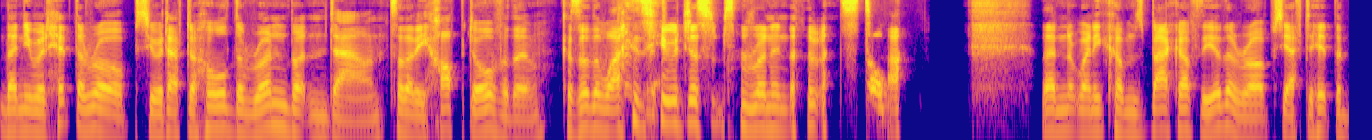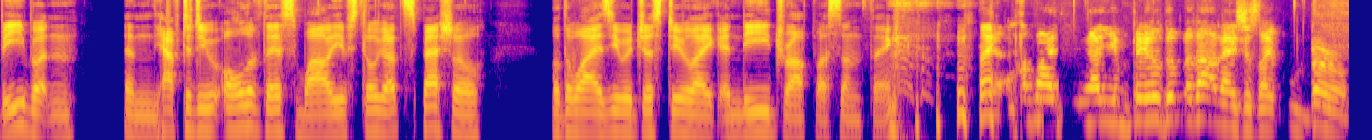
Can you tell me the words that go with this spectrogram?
Then you would hit the ropes. You would have to hold the run button down so that he hopped over them, because otherwise he would just run into them and stop. Then when he comes back off the other ropes, you have to hit the B button, and you have to do all of this while you've still got special. Otherwise, you would just do like a knee drop or something. like, yeah. Imagine that you build up to that and then it's just like, burr.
